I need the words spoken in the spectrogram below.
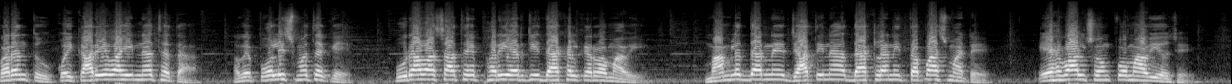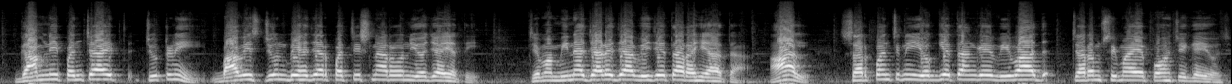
પરંતુ કોઈ કાર્યવાહી ન થતાં, હવે પોલીસ મથકે પુરાવા સાથે ફરી અરજી દાખલ કરવામાં આવી. મામલતદારને જાતિના દાખલાની તપાસ માટે અહેવાલ સોંપવામાં આવ્યો છે. ગામની પંચાયત ચૂંટણી બાવીસ જૂન બે હજાર પચીસના રોજ યોજાઈ હતી, જેમાં મીના જાડેજા વિજેતા રહ્યા હતા. હાલ સરપંચની યોગ્યતા અંગે વિવાદ ચરમસીમાએ પહોંચી ગયો છે.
